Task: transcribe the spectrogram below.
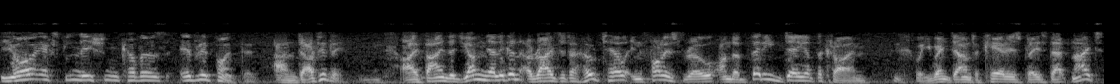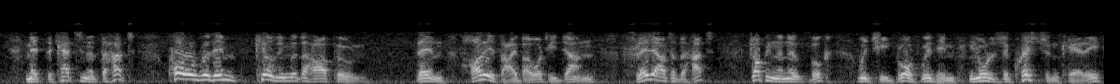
Your explanation covers every point, then. Undoubtedly. I find that young Nelligan arrived at a hotel in Forest Row on the very day of the crime. Well, he went down to Carey's place that night, met the captain at the hut, quarreled with him, killed him with the harpoon. Then, horrified by what he'd done, fled out of the hut, dropping the notebook, which he'd brought with him in order to question Carey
